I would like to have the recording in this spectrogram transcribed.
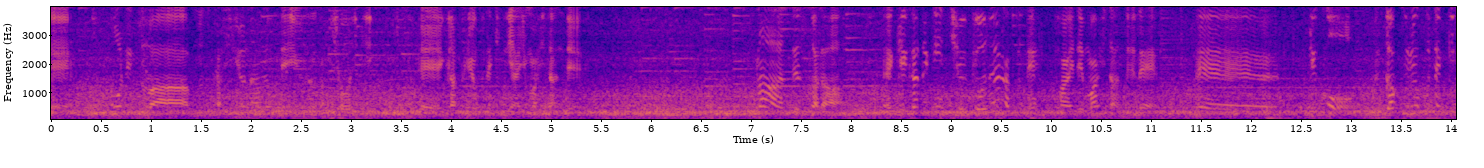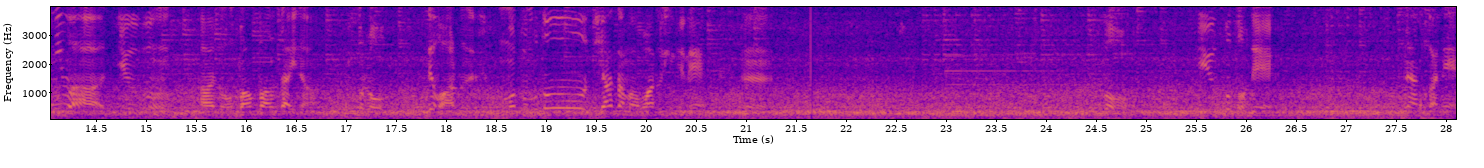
えー、国公立は難しいよなっていうのが正直、えー、学力的にありましたんで。まあ、ですから、え結果的に中京大学ね、入れましたんでね、えー、結構、学力的には十分、あの、万々歳なところではあるんですよ。もともと地頭悪いんでね、うん。そう、いうことで、なんとかね、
